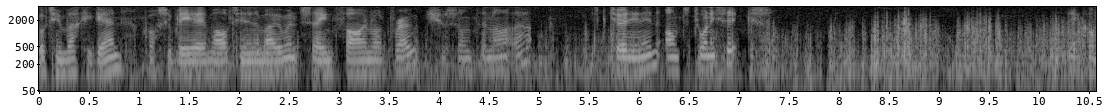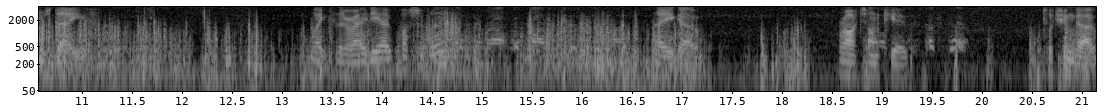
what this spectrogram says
Cutting back again, possibly hear Martin in a moment saying final approach or something like that. He's turning in onto 26. Here comes Dave. Wait for the radio possibly. There you go. Right on cue. Touch and go.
